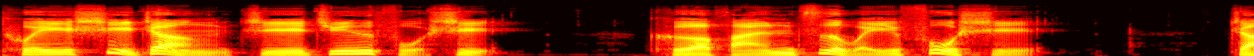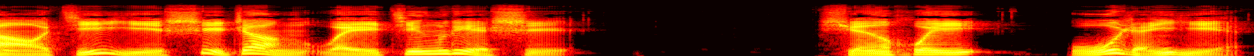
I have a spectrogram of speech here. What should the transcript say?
推市政之军府事，可烦自为副使。诏即以市政为经略使。玄辉无人也。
